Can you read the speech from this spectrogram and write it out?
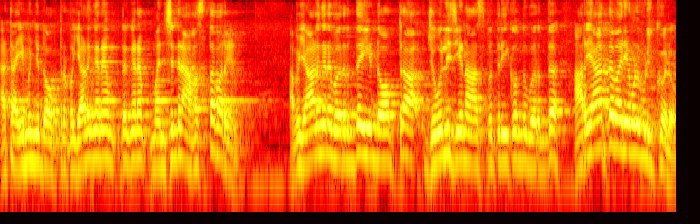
ആ ടൈം കഴിഞ്ഞ് ഡോക്ടർ അപ്പോൾ ഇയാളിങ്ങനെ ഇതിങ്ങനെ മനുഷ്യന്റെ അവസ്ഥ പറയണം. അപ്പോൾ ഇയാളിങ്ങനെ വെറുതെ ഈ ഡോക്ടർ ജോലി ചെയ്യണ ആസ്പത്രിക്ക് ഒന്ന് വെറുതെ അറിയാത്ത കാര്യം നമ്മൾ വിളിക്കുമല്ലോ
